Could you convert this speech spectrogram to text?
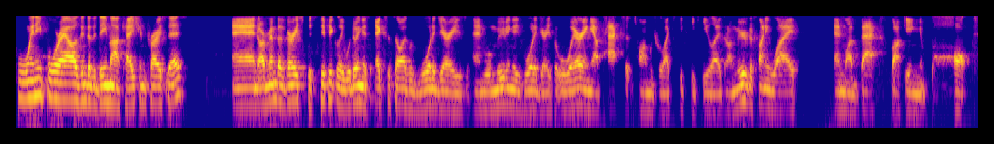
24 hours into the demarcation process. And I remember very specifically, we're doing this exercise with water jerrys and we're moving these water jerrys, but we're wearing our packs at the time, which were like 60 kilos. And I moved a funny way and my back fucking popped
